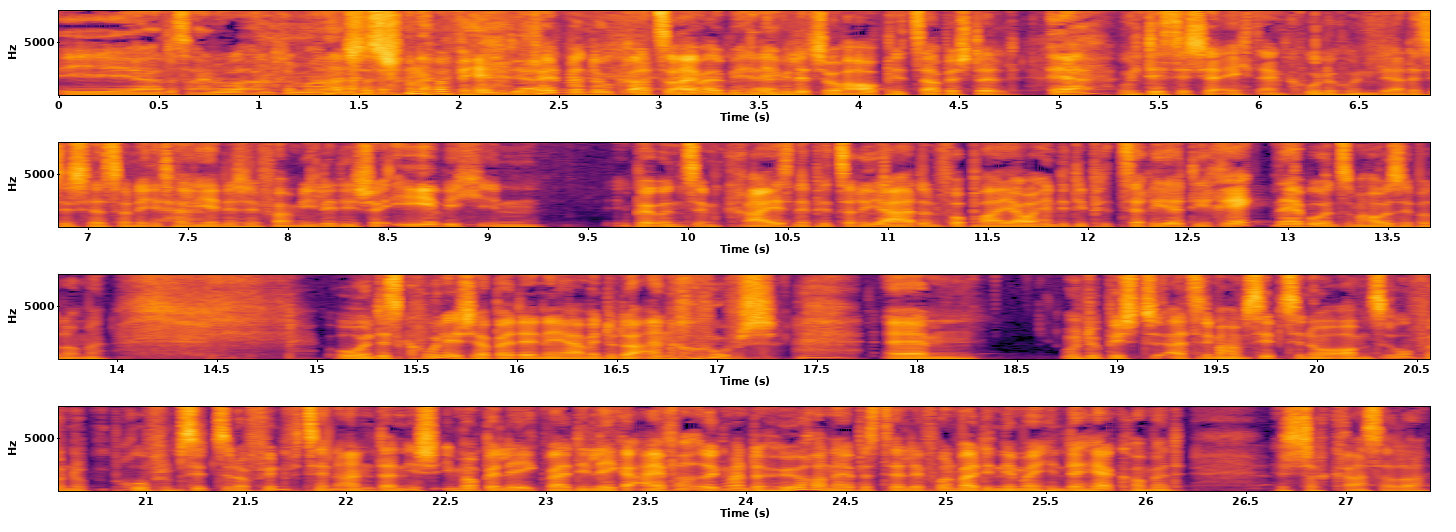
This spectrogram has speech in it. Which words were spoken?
Ja, das eine oder andere Mal hast du es schon erwähnt, ja. Fällt mir nur gerade so ein, weil wir Ja. haben letzte Woche auch Pizza bestellt. Ja, Und das ist ja echt ein cooler Hund. Ja, das ist ja so eine italienische Familie, die schon ewig in, bei uns im Kreis eine Pizzeria hat und vor ein paar Jahren haben die die Pizzeria direkt neben uns im Haus übernommen. Und das Coole ist ja bei denen, ja, wenn du da anrufst, ähm, und du bist, also die machen um 17 Uhr abends auf und du rufst um 17.15 Uhr an, dann ist immer belegt, weil die legen einfach irgendwann der Hörer neben das Telefon, weil die nicht mehr hinterherkommen. Ist doch krass, oder?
